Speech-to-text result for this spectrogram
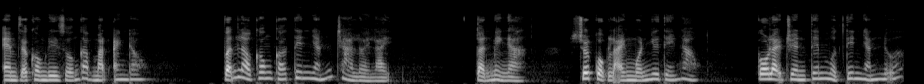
Em sẽ không đi xuống gặp mặt anh đâu. Vẫn là không có tin nhắn trả lời lại. Tuấn Bình à, rốt cuộc là anh muốn như thế nào? Cô lại truyền thêm một tin nhắn nữa.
